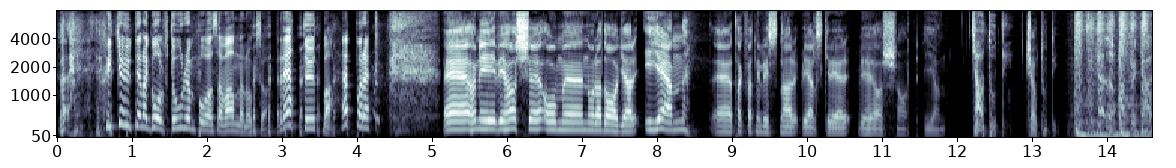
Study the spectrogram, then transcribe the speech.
Skicka ut hela golftouren på savannen också. Rätt ut bara, här på det. Eh, hörni, vi hörs eh, om eh, några dagar igen. Eh, tack för att ni lyssnar, vi älskar er, vi hörs snart igen. Ciao tutti. Ciao tutti. Hello, Africa.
